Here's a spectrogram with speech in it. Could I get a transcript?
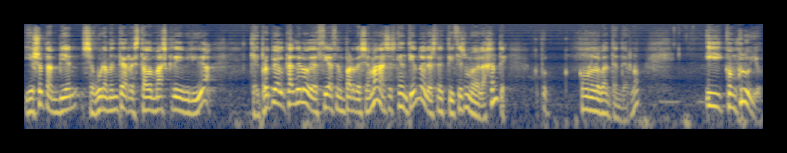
Y eso también seguramente ha restado más credibilidad. Que el propio alcalde lo decía hace un par de semanas. Es que entiendo el escepticismo de la gente. ¿Cómo no lo va a entender, no? Y concluyo.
